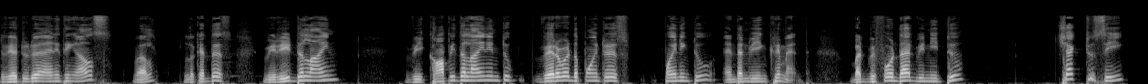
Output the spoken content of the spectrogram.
Do we have to do anything else? Well, look at this. We read the line. We copy the line into wherever the pointer is pointing to and then we increment. But before that we need to check to see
